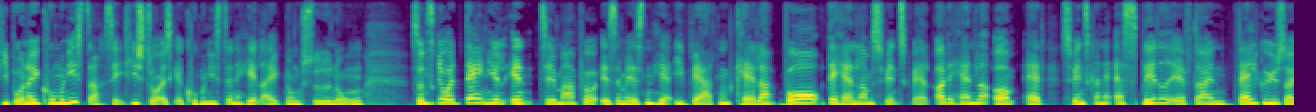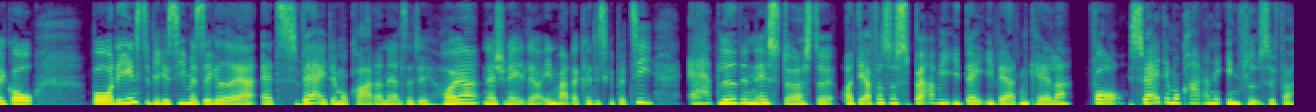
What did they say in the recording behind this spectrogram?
de bunder i kommunister. Set historisk er kommunisterne heller ikke nogen søde nogen. Sådan skriver Daniel ind til mig på sms'en her i Verden kalder, hvor det handler om svensk valg. Og det handler om, at svenskerne er splittet efter en valggyser i går, hvor det eneste, vi kan sige med sikkerhed, er, at Sverigedemokraterne, altså det højre nationale og indvandrerkritiske parti, er blevet det næststørste. Og derfor så spørger vi i dag i Verden kalder, får Sverigedemokraterne indflydelse for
